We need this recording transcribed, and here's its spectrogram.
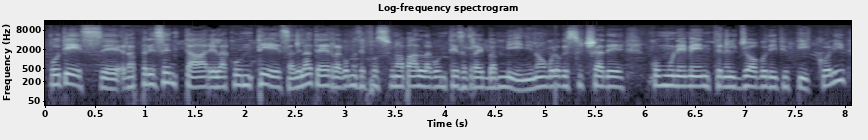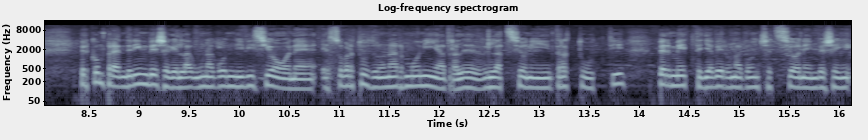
potesse rappresentare la contesa della terra come se fosse una palla contesa tra i bambini, no? quello che succede comunemente nel gioco dei più piccoli, per comprendere invece che la- una condivisione e soprattutto un'armonia tra le relazioni tra tutti permette di avere una concezione invece in-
